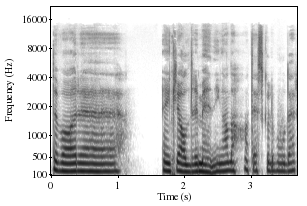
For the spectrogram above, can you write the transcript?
det var egentlig aldri meninga, da, at jeg skulle bo der.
